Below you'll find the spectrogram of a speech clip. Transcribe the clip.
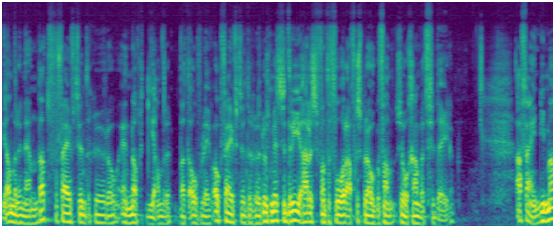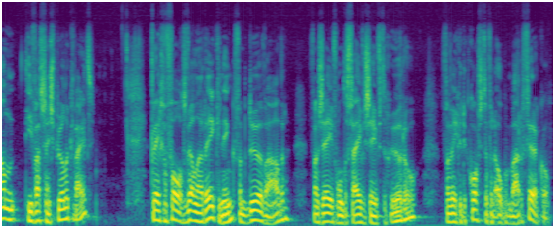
Die andere neemt dat voor 25 euro. En nog die andere, wat overleeft, ook 25 euro. Dus met z'n drie hadden ze van tevoren afgesproken van... zo gaan we het verdelen. Afijn, die man die was zijn spullen kwijt. Kreeg vervolgens wel een rekening van de deurwaarder van 775 euro... vanwege de kosten van de openbare verkoop.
